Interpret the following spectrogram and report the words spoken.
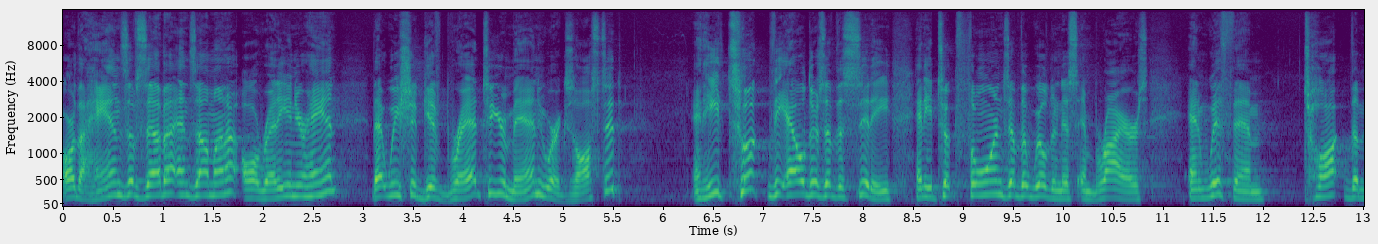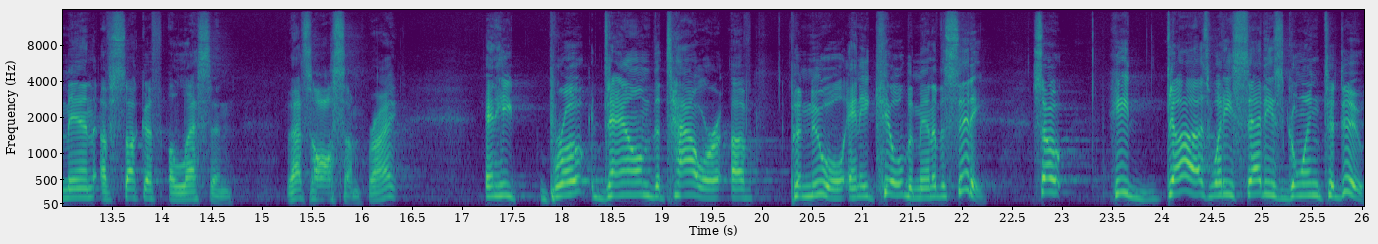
Are the hands of Zebah and Zalmunna already in your hand, that we should give bread to your men who are exhausted? And he took the elders of the city, and he took thorns of the wilderness and briars, and with them taught the men of Succoth a lesson. That's awesome, right? And he broke down the tower of Penuel, and he killed the men of the city. So he does what he said he's going to do.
